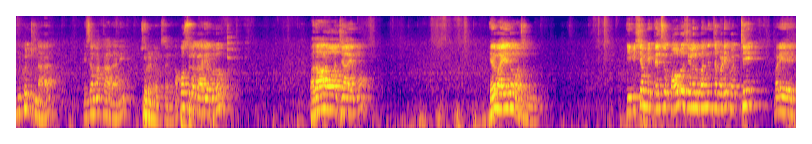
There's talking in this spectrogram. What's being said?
అనుకుంటున్నారా? నిజమా కాదా అని చూడండి ఒకసారి. అపోస్తుల కార్యములు పదహారో అధ్యాయము ఇరవై ఐదో వచనం ఈ విషయం మీకు తెలుసు. పౌలు శీలలు బంధించబడి కొట్టి మరి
